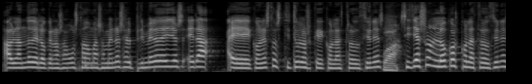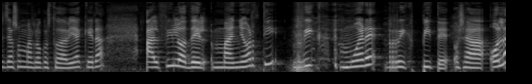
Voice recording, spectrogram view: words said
hablando de lo que nos ha gustado más o menos. El primero de ellos era. Eh, con estos títulos que con las traducciones, si ya son locos con las traducciones, ya son más locos todavía, que era al filo del Mañorti, Rick muere, Rick pite. O sea, hola,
